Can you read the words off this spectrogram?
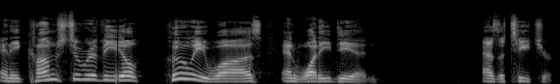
And he comes to reveal who he was and what he did as a teacher.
